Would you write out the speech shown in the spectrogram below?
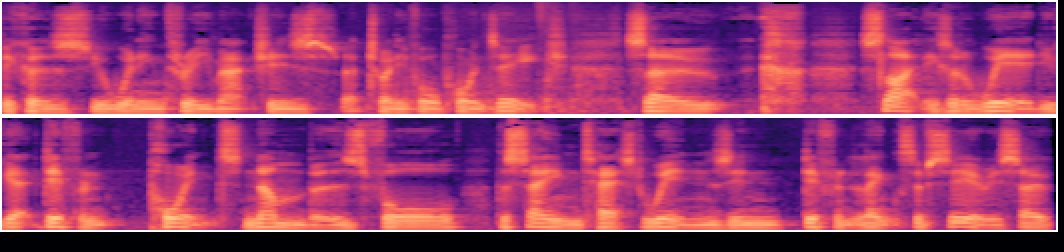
because you're winning three matches at 24 points each. So, slightly sort of weird. You get different points numbers for the same test wins in different lengths of series. So,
